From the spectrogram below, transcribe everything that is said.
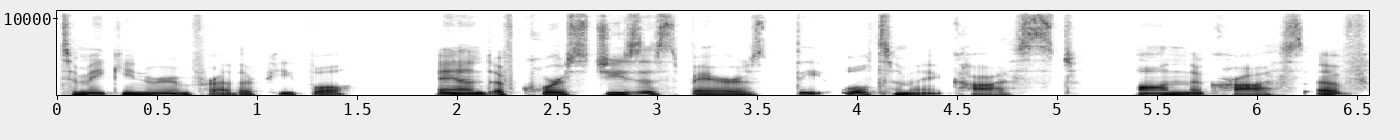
to making room for other people and of course jesus bears the ultimate cost on the cross of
